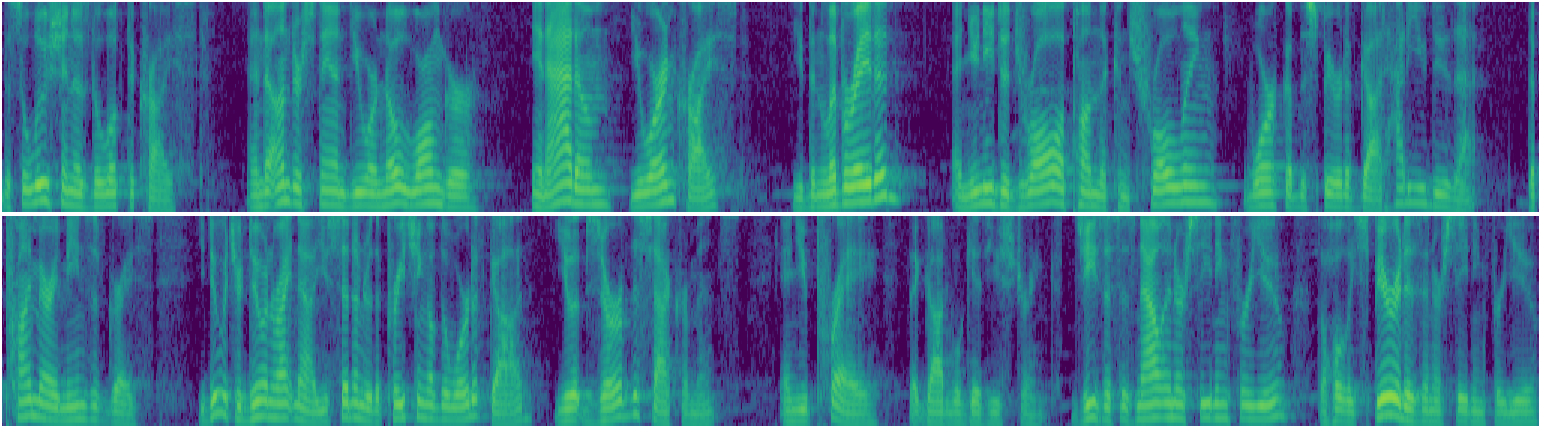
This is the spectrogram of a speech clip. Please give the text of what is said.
The solution is to look to Christ and to understand you are no longer in Adam, you are in Christ. You've been liberated, and you need to draw upon the controlling work of the Spirit of God. How do you do that? The primary means of grace. You do what you're doing right now. You sit under the preaching of the Word of God, you observe the sacraments, and you pray that God will give you strength. Jesus is now interceding for you, the Holy Spirit is interceding for you,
